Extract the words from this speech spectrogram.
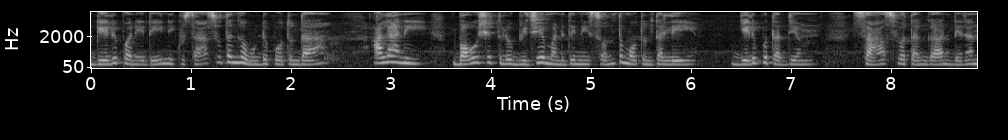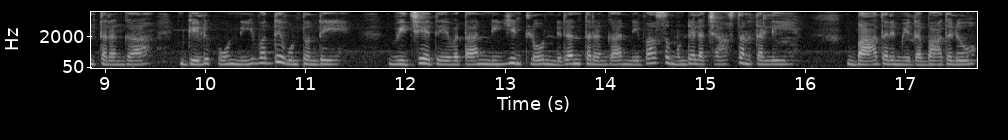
గెలుపు అనేది నీకు శాశ్వతంగా ఉండిపోతుందా? అలా అని భవిష్యత్తులో విజయం అనేది నీ సొంతమవుతుంది తల్లి. గెలుపు తథ్యం శాశ్వతంగా నిరంతరంగా గెలుపు నీ వద్దే ఉంటుంది. విజయ దేవత నీ ఇంట్లో నిరంతరంగా నివాసం ఉండేలా చేస్తాను తల్లి. బాధల మీద బాధలు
